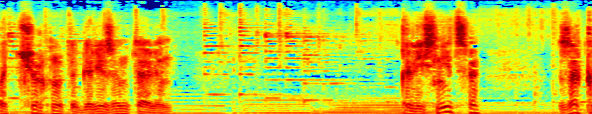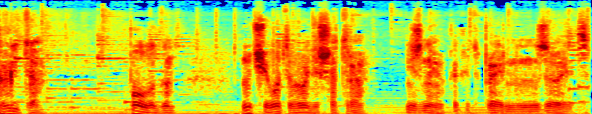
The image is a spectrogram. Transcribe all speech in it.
подчеркнуто горизонтален. Колесница закрыта пологом, ну, чего-то вроде шатра. Не знаю, как это правильно называется.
